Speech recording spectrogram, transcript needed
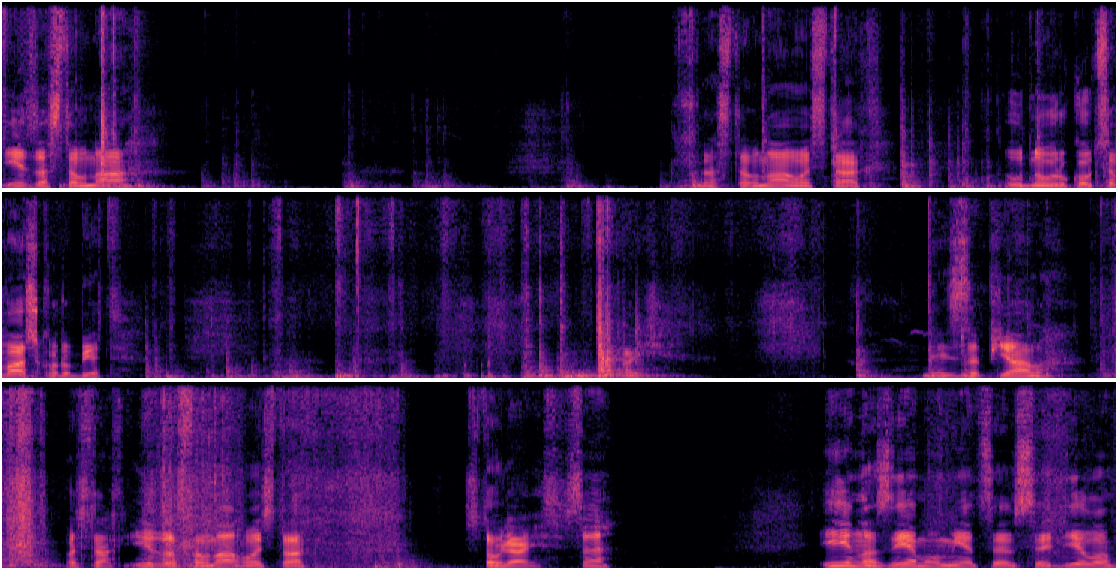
і заставна. Заставна ось так. Одною рукою це важко робити. Ай. Десь зап'яло. Ось так. І заставна ось так вставляється. Все. І на зиму ми це все діло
